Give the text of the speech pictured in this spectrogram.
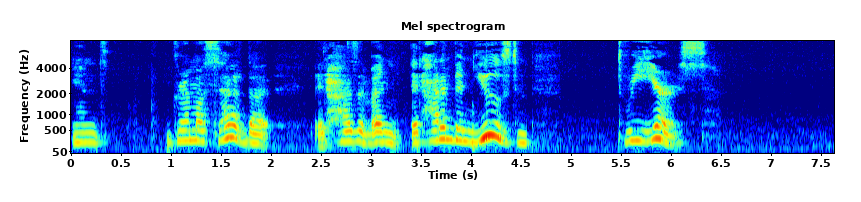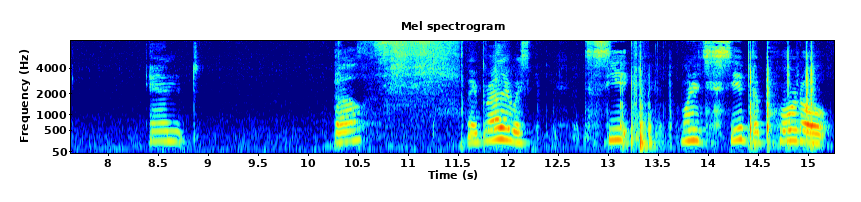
And Grandma said that it hasn't been, it hadn't been used in three years. And, well, my brother was to see wanted to see if the portal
